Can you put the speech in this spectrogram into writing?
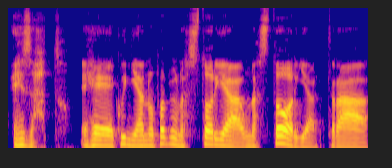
Esatto, e quindi hanno proprio una storia, una storia tra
